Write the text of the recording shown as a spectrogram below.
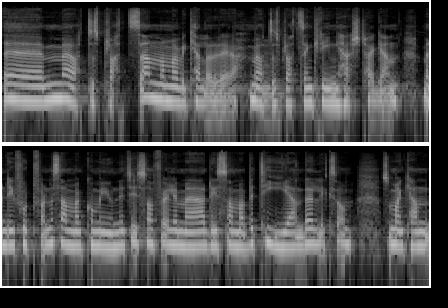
eh, mötesplatsen, om man vill kalla det det, mötesplatsen mm. kring hashtaggen. Men det är fortfarande samma community som följer med, det är samma beteende liksom. Så man kan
